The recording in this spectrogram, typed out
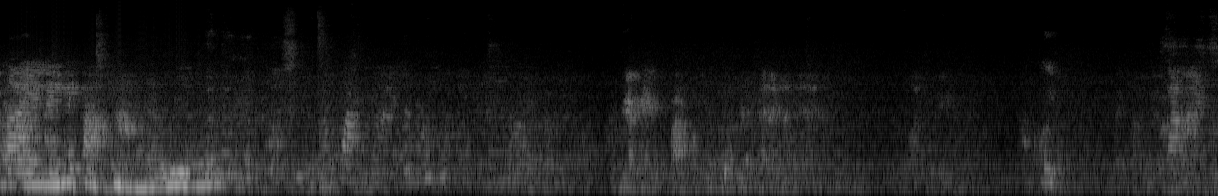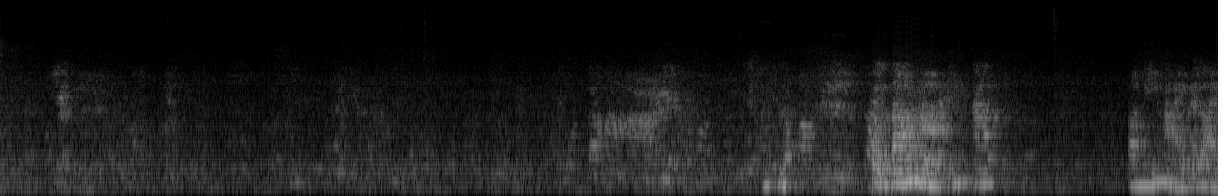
ระบายยังไงให้ปากหายนะลูกอยากให้ปากของทุกคนเป็นขนตาหายอะตอนนี้หายไปหลาย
